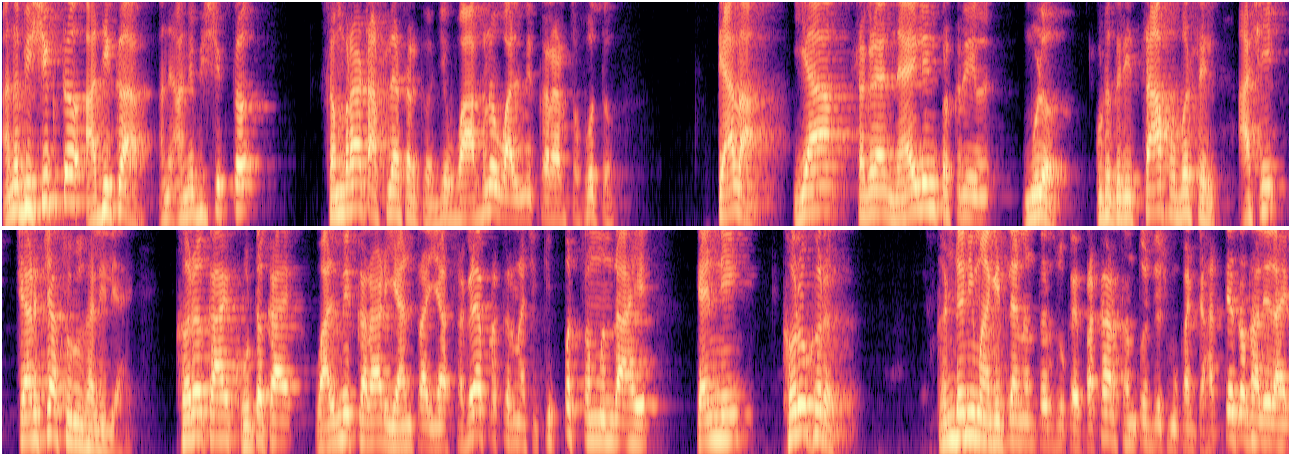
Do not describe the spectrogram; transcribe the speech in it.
अनभिषिक्त अधिकार आणि अनभिषिक्त सम्राट असल्यासारखं जे वागणं वाल्मिक करारचं होतं त्याला या सगळ्या न्यायालयीन प्रक्रियेमुळं कुठंतरी चाप बसेल अशी चर्चा सुरू झालेली आहे. खरं काय खोटं काय वाल्मिक कराड यांचा या सगळ्या प्रकरणाशी कितपत संबंध आहे त्यांनी खरोखरच खंडणी मागितल्यानंतर जो काही प्रकार संतोष देशमुखांच्या हत्येचा झालेला आहे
